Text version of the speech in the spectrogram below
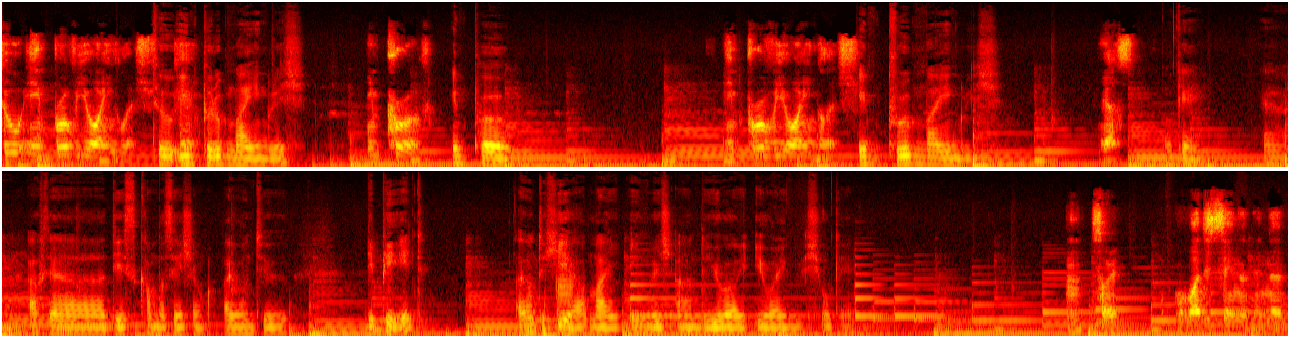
to improve your English. to okay? improve my English improve improve improve your English. improve my English. Yes. Okay. Uh, after this conversation, I want to repeat. I want to hear my English and your your English. Okay. Hmm? Sorry. What is in, in the,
